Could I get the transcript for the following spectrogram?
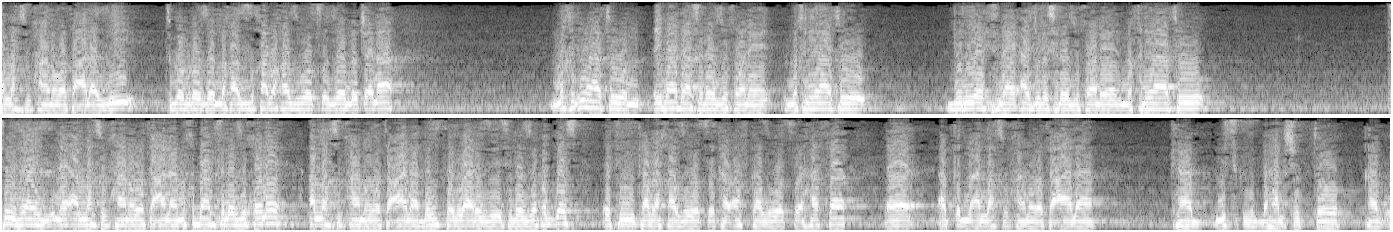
ኣላህ ስብሓነሁ ወተዓላ እዚ ትገብሮ ዘለኻ እዚ ካባኻ ዝወጽእ ዘሎ ጨና ምኽንያቱ ውን ዒባዳ ስለ ዝኾነ ምኽንያቱ ድልየት ናይ ኣጅሪ ስለ ዝኾነ ምኽንያቱ ትእዛዝ ናይ ኣላ ስብሓን ወተላ ምኽባር ስለ ዝኾነ ኣላ ስብሓን ወተላ በዚ ተግባር እዚ ስለ ዝሕጎስ እቲ ካባኻ ዝወፅእ ካብ ኣፍካ ዝወፅእ ሃፋ ኣብ ቅድሚ ኣላ ስብሓን ወተላ ካብ ምስክ ዝበሃል ሽቶ ካብኡ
